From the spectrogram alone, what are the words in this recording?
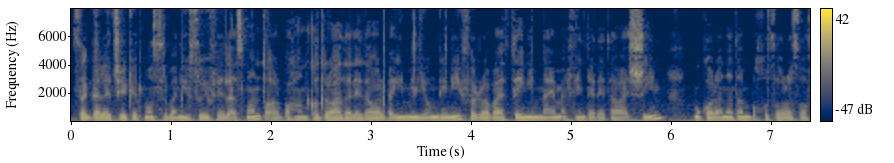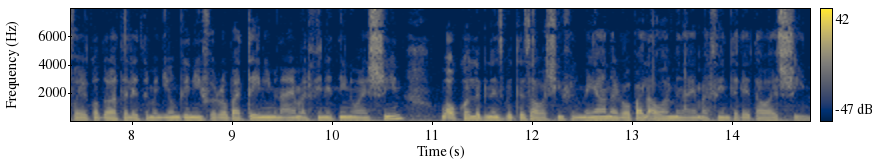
سجلت شركة مصر بني سويف للأسمنت أرباحا قدرها 43 مليون جنيه في الربع الثاني من عام 2023 مقارنة بخسارة صافية قدرها 3 مليون جنيه في الربع الثاني من عام 2022 وأقل بنسبة 29% عن الربع الأول من عام 2023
